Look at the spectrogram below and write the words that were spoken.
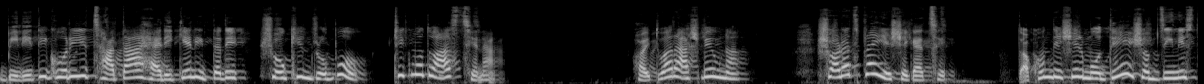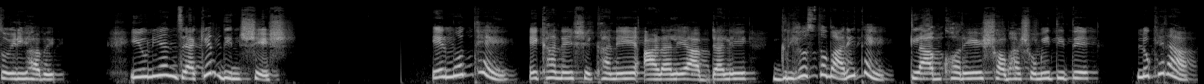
বিলেতি ঘড়ি, ছাতা, হ্যারিকেন ইত্যাদি শৌখিন দ্রব্য ঠিকমতো আসছে না। হয়তো আর আসবেও না। স্বরাজ প্রায় এসে গেছে। তখন দেশের মধ্যে এসব জিনিস তৈরি হবে। ইউনিয়ন জ্যাকের দিন শেষ। এর মধ্যে এখানে, সেখানে, আড়ালে, আবডালে গৃহস্থ বাড়িতে, ক্লাব ঘরে, সভা সমিতিতে লোকেরা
